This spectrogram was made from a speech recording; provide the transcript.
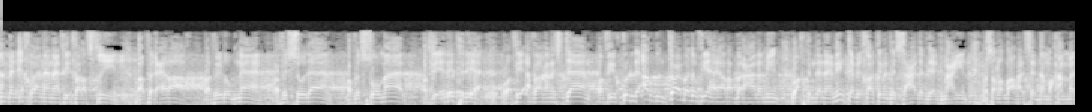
أمن إخواننا في فلسطين وفي العراق وفي لبنان وفي السودان وفي الصومال وفي إريتريا وفي أفغانستان وفي كل أرض تعبد فيها يا رب العالمين. واختم لنا منك بخاتمة السعادة أجمعين. وصلى الله على سيدنا محمد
